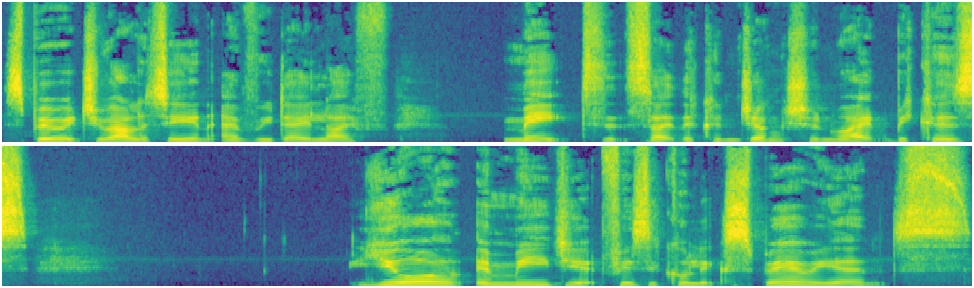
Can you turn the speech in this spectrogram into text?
spirituality and everyday life meet. It's like the conjunction, right? Because your immediate physical experience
